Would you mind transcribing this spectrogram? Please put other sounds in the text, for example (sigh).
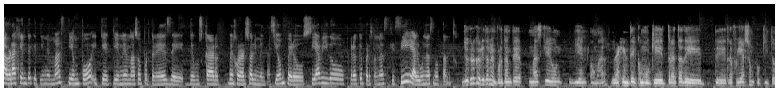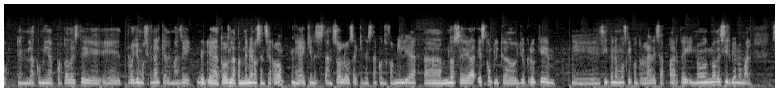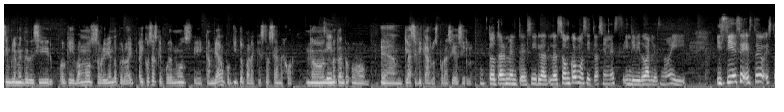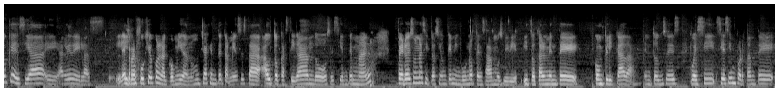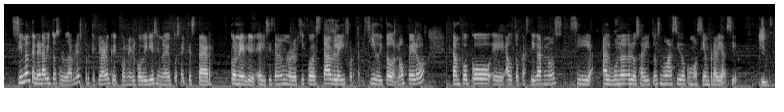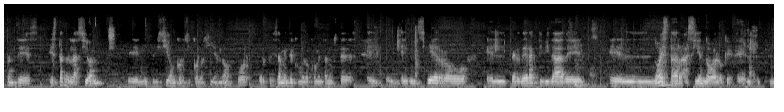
habrá gente que tiene más tiempo y que tiene más oportunidades de, buscar mejorar su alimentación, pero sí ha habido, creo que personas que sí algunas no tanto. Yo creo que ahorita lo importante, más que un bien o mal, la gente como que trata de, refugiarse un poquito en la comida por todo este eh, rollo emocional que además de, que a todos la pandemia nos encerró, eh, hay quienes están solos, hay quienes están con su familia, ah, no sé, es complicado. Yo creo que eh, sí tenemos que controlar esa parte y no, no decir bien o mal, simplemente decir, ok, vamos sobreviviendo, pero hay, hay cosas que podemos eh, cambiar un poquito para que esto sea mejor, no, no tanto como em, clasificarlos, por así decirlo. Totalmente, sí, son como situaciones individuales, ¿no? Y, y sí, ese, esto, esto que decía eh, Ale de las el refugio con la comida, ¿no? Mucha gente también se está autocastigando o se siente mal, pero es una situación que ninguno pensábamos vivir y totalmente complicada. Entonces, pues sí, sí es importante, sí mantener hábitos saludables, porque claro que con el COVID-19 pues hay que estar con el, el, sistema inmunológico estable y fortalecido y todo, ¿no? Pero tampoco eh, autocastigarnos si alguno de los hábitos no ha sido como siempre había sido. Qué importante es esta relación de nutrición con psicología, ¿no? Por, precisamente como lo comentan ustedes, el, encierro, el perder actividades, el no estar haciendo a lo que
